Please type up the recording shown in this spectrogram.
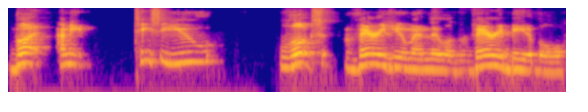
But I mean, TCU looks very human. They look very beatable.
